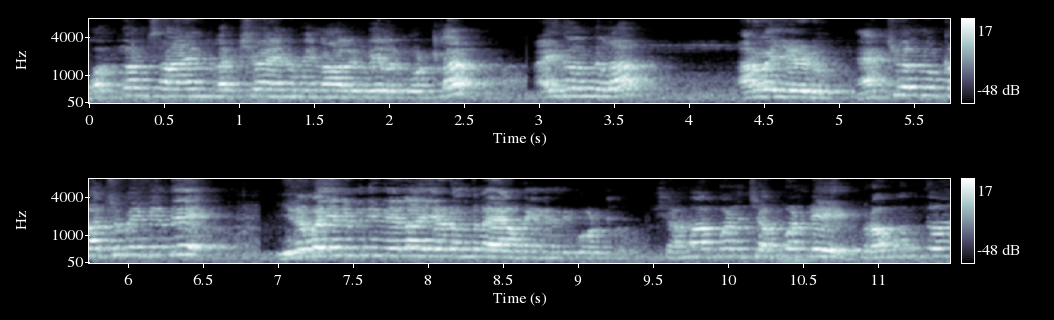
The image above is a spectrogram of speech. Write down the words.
మొత్తం సాయం లక్ష ఎనభై నాలుగు వేల కోట్ల ఐదు వందల అరవై ఏడు. యాక్చువల్ నువ్వు ఖర్చు పెట్టింది ఇరవై ఎనిమిది వేల ఏడు వందల యాభై ఎనిమిది కోట్లు. క్షమాపణ చెప్పండి ప్రభుత్వం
